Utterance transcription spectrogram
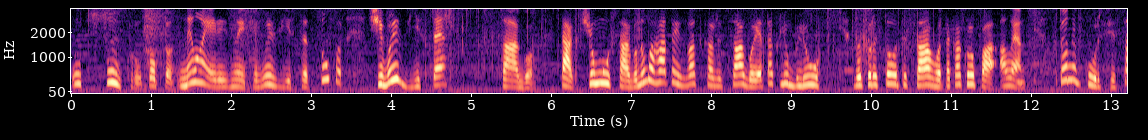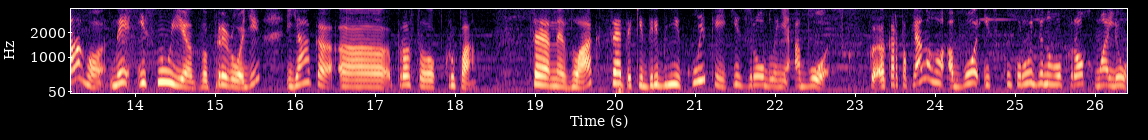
у цукру. Тобто немає різниці, ви з'їсте цукор чи ви з'їсте саго. Так, чому саго? Ну багато із вас кажуть саго, я так люблю використовувати саго, така крупа. Але хто не в курсі, саго не існує в природі як е, просто крупа. Це не злак, це такі дрібні кульки, які зроблені або з картопляного, або із кукурудзяного крохмалю.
